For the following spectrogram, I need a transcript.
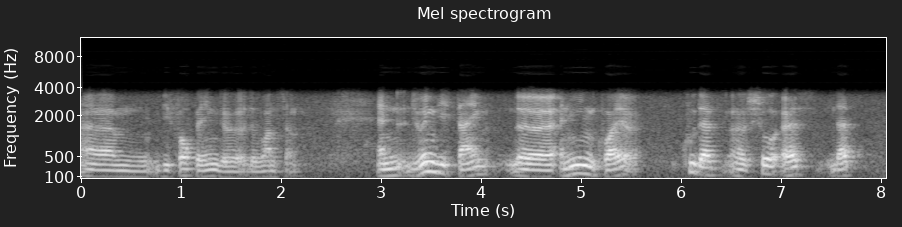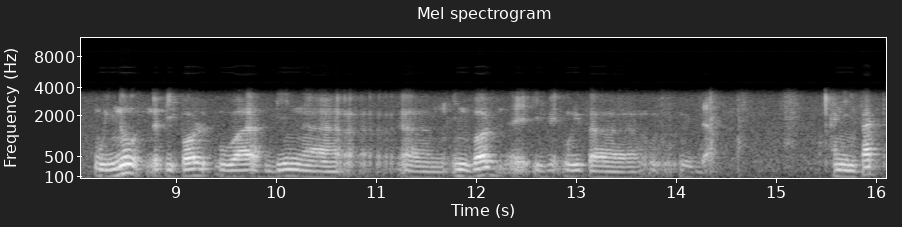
um, before paying the, the ransom. And during this time, any inquiry could have uh, shown us that we know the people who have been um, involved eh, with, uh, with that. And in fact,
